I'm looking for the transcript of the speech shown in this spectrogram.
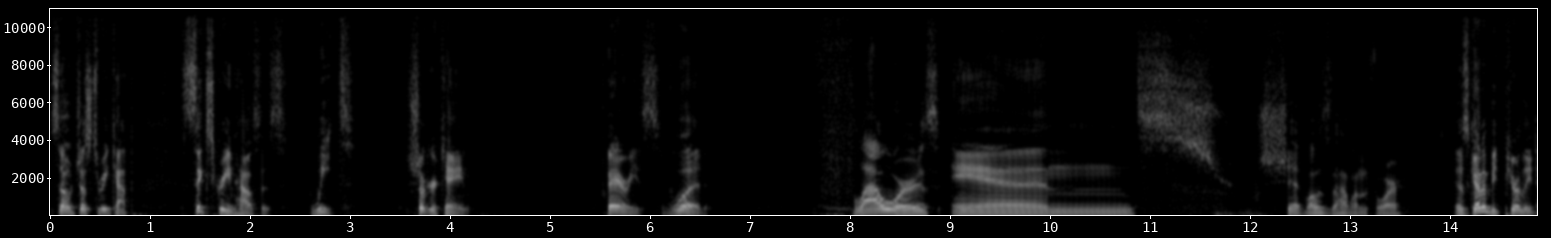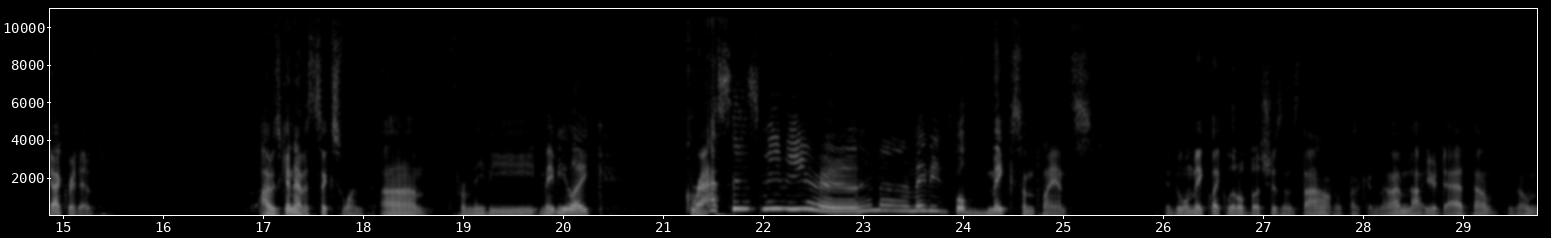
So just to recap, six greenhouses, wheat, sugarcane, berries, wood, flowers, and... Shit, what was that one for? It was going to be purely decorative. I was going to have a sixth one. Um, for maybe, maybe like grasses, maybe? Or no, maybe we'll make some plants. Maybe we'll make like little bushes and stuff. I don't fucking know. I'm not your dad. Don't, you don't,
